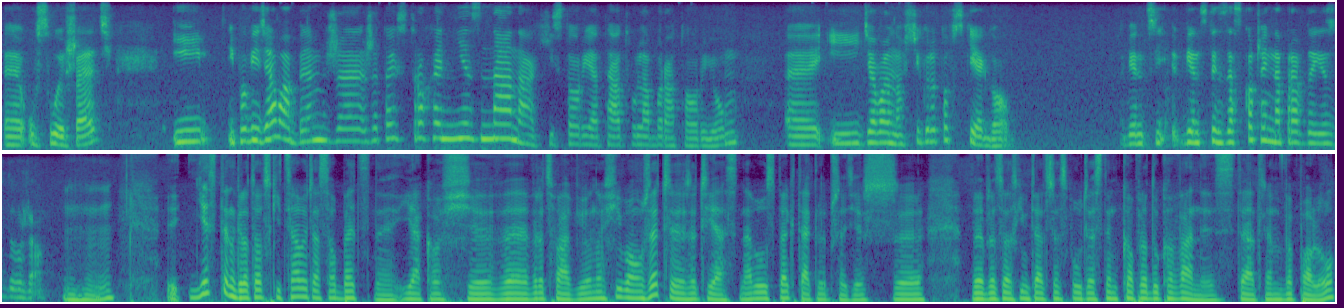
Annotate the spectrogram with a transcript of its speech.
e, usłyszeć. I, I powiedziałabym, że, że to jest trochę nieznana historia teatru laboratorium e, i działalności Grotowskiego. Więc, więc tych zaskoczeń naprawdę jest dużo. Mhm. Jest ten Grotowski cały czas obecny jakoś we Wrocławiu. No siłą rzeczy, rzecz jasna, był spektakl przecież e, we Wrocławskim Teatrze Współczesnym koprodukowany z Teatrem w Opolu.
